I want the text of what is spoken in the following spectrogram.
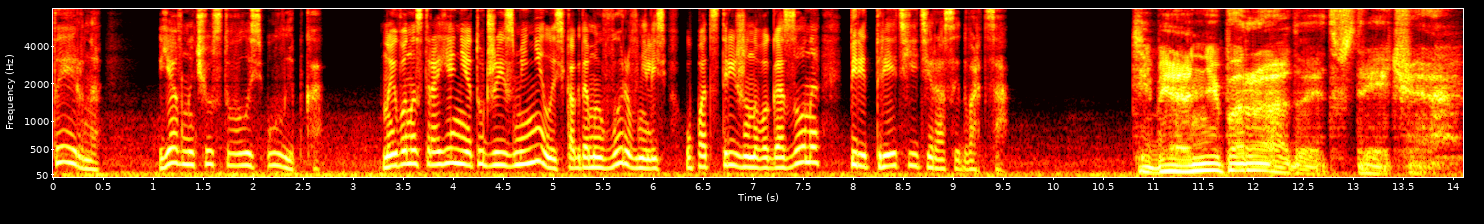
Тейрна явно чувствовалась улыбка. Но его настроение тут же изменилось, когда мы выровнялись у подстриженного газона перед третьей террасой дворца. «Тебя не порадует встреча»,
